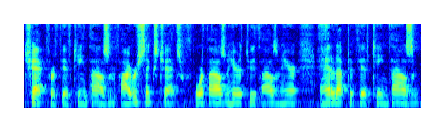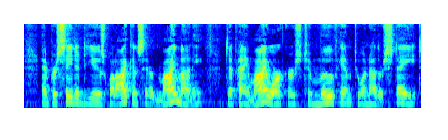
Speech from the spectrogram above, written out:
check for 15,000, five or six checks, 4,000 here, 2,000 here, added up to 15,000 and proceeded to use what I considered my money to pay my workers to move him to another state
